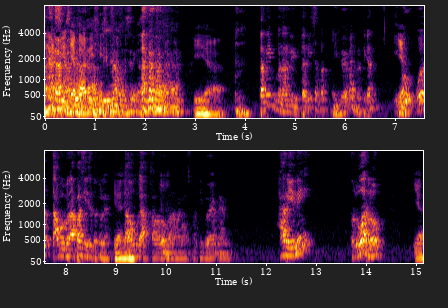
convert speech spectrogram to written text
Masih setiap hari. Lina masih sering ngasih email kan? Iya. Tapi benar nih tadi sempat di BUMN berarti kan? Iya. Ibu, gue tahu beberapa sih sebetulnya. Iya, tahu nggak kalau lu Hmm. pernah memang sempat di BUMN hari ini keluar loh. Iya.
